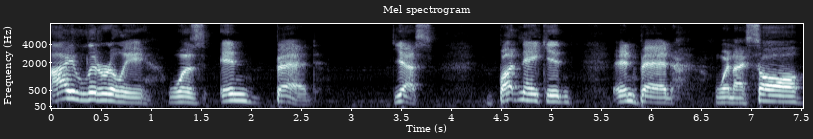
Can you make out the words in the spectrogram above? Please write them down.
I literally was in bed. Yes, butt naked in bed when I saw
